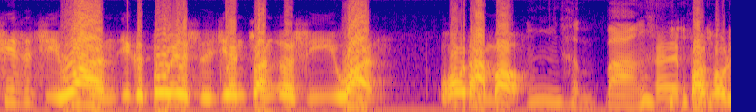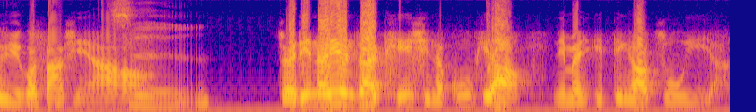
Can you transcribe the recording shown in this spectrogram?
七十几万一个多月时间赚二十一万，我好谈不？嗯，很棒。哎，报酬率有个三成啊 哈。是。所以林德燕在提醒的股票，你们一定要注意啊。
